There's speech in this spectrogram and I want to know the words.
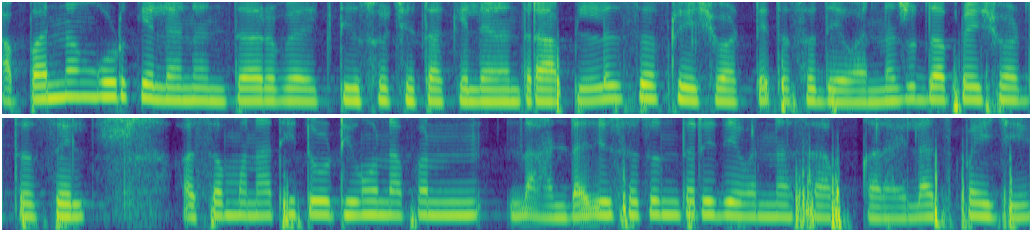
आपण अंघोळ केल्यानंतर व्यक्ती स्वच्छता केल्यानंतर आपल्याला जसं फ्रेश वाटते तसं देवांना सुद्धा फ्रेश वाटत असेल. असं मनात हितो ठेवून आपण आठ दहा दिवसातून तरी देवांना साफ करायलाच पाहिजे.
